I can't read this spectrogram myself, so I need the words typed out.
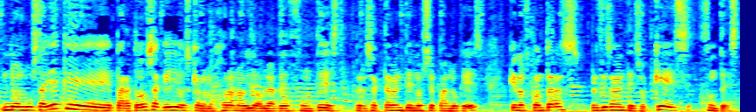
Nos gustaría que para todos aquellos que a lo mejor han oído hablar de Zuntest, pero exactamente no sepan lo que es, que nos contaras precisamente eso. ¿Qué es Zuntest?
